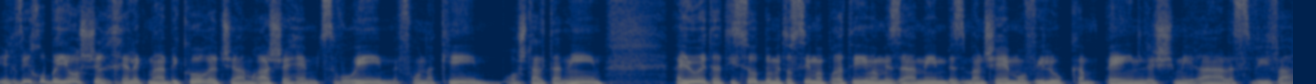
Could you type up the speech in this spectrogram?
הרוויחו ביושר חלק מהביקורת שאמרה שהם צבועים, מפונקים או שתלטנים. היו את הטיסות במטוסים הפרטיים המזהמים בזמן שהם הובילו קמפיין לשמירה על הסביבה.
